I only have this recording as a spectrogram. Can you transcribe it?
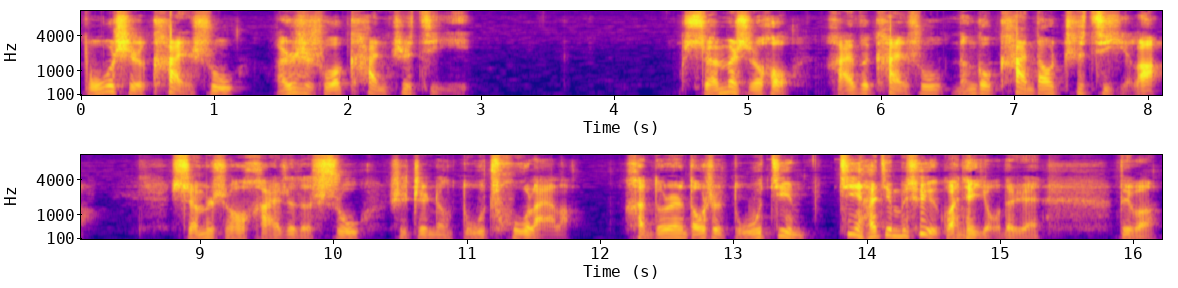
不是看书，而是说看自己。什么时候孩子看书能够看到自己了？什么时候孩子的书是真正读出来了？很多人都是读进进还进不去，关键有的人，对吧？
